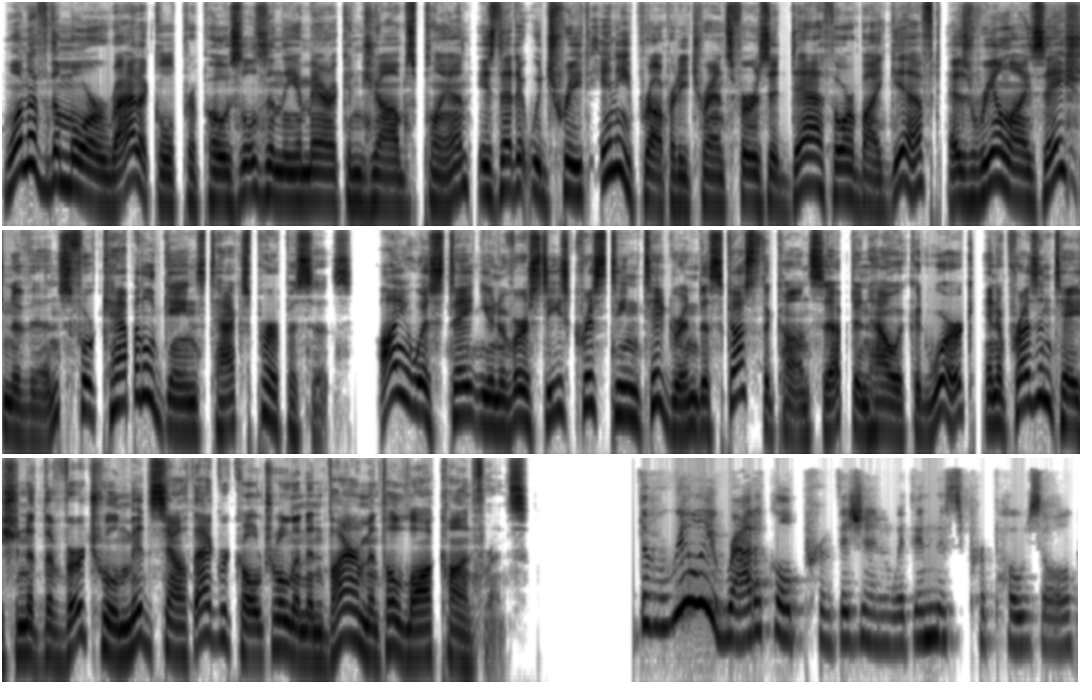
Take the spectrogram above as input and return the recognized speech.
One of the more radical proposals in the American Jobs Plan is that it would treat any property transfers at death or by gift as realization events for capital gains tax purposes. Iowa State University's Kristine Tidgren discussed the concept and how it could work in a presentation at the virtual Mid South Agricultural and Environmental Law Conference. The really radical provision within this proposal,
